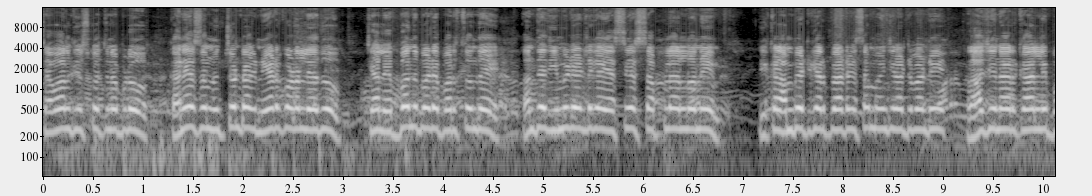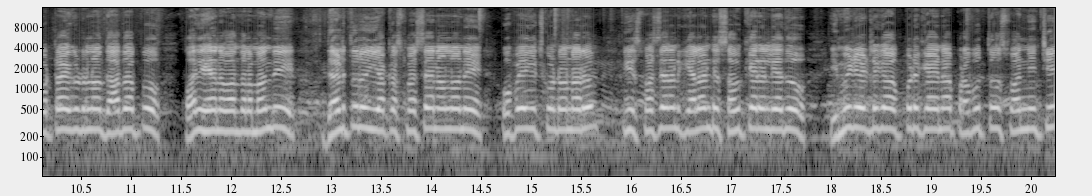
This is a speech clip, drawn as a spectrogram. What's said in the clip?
శవాలు తీసుకొచ్చినప్పుడు కనీసం నుంచుంటే నీడ కూడా లేదు. చాలా ఇబ్బంది పడే పరిస్థితుంది. అంతే ఇమీడియట్గా ఎస్ఎస్ సప్లైలోని ఇక్కడ అంబేద్కర్ పేటకు సంబంధించినటువంటి రాజీనగర్ కాలనీ బుట్టాయిగూడలో దాదాపు పదిహేను వందల మంది దళితులు ఈ యొక్క శ్మశానంలోనే ఉపయోగించుకుంటున్నారు. ఈ శ్మశానానికి ఎలాంటి సౌకర్యం లేదు. ఇమీడియట్గా ఇప్పటికైనా ప్రభుత్వం స్పందించి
